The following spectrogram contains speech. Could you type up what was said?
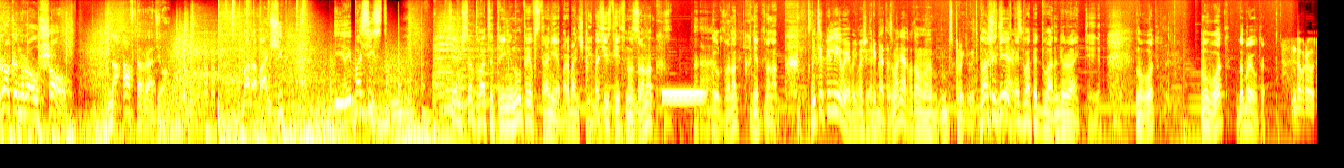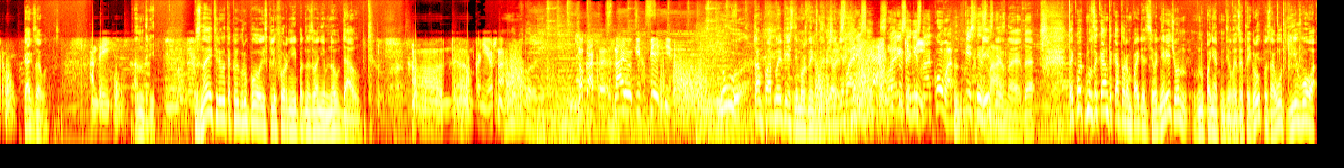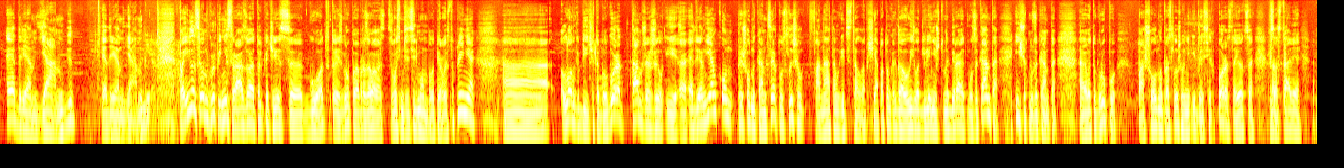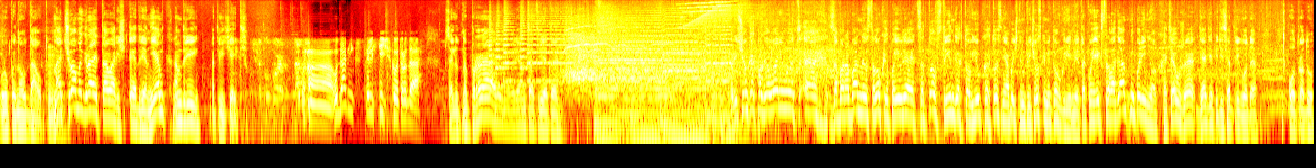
рок-н-ролл-шоу на Авторадио. Барабанщик или басист? 7 часов 23 минуты в стране. Барабанщик или басист. Есть у нас звонок. Был звонок, нет звонок. Нетерпеливые, понимаешь, ребята звонят, а потом э, спрыгивают. Стесняются. 269-5252. Набирайте. Ну вот. Ну вот. Доброе утро. Доброе утро. Как зовут? Андрей. Андрей. Знаете ли вы такую группу из Калифорнии под названием No Doubt? Конечно. Вот, вот они. Ну как, знаю их песни. Ну, там по одной песне можно их знать. Я- С Ларисой, с Ларисой не знакома, а песни Песни знаю. знаю, да. Так вот, музыкант, о котором пойдет сегодня речь, он, ну, понятное дело, из этой группы. Зовут его Эдриан Янг. Эдриан Янг. Появился он в группе не сразу, а только через э, год. То есть группа образовалась в 87-м было первое выступление. Лонг-Бич это был город. Там же жил и э, Эдриан Янг. Он пришел на концерт, услышал фанатом, говорит, стал вообще. А потом, когда увидел объявление, что набирают музыканта, ищут музыканта э, в эту группу, пошел на прослушивание и до сих пор остается в составе группы No Doubt. На чем играет товарищ Эдриан Янг? Андрей, отвечайте. А, ударник социалистического труда. Абсолютно правильный вариант ответа. Причем, как поговаривают, э, за барабанной установкой появляется то в стрингах, то в юбках, то с необычными прическами, то в гриме. Такой экстравагантный паренек, хотя уже дядя 53 года от роду.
